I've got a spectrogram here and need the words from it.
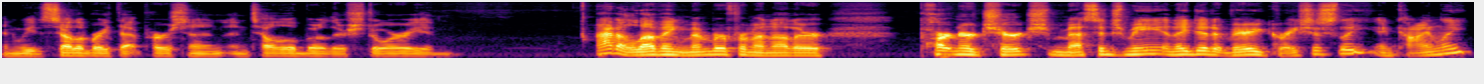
and we'd celebrate that person and tell a little bit of their story. And I had a loving member from another partner church message me, and they did it very graciously and kindly.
